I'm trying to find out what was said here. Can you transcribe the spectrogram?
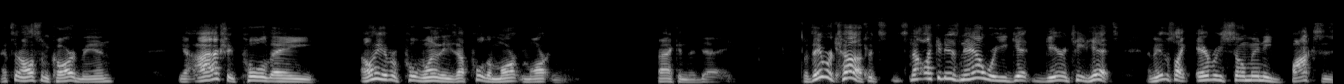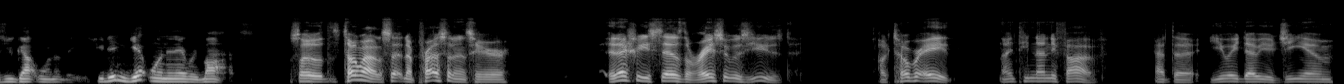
That's an awesome card, man. Yeah, I actually pulled a I only ever pulled one of these. I pulled a Mark Martin back in the day. But they were Yeah. tough. It's it's not like it is now where you get guaranteed hits. I mean, it was like every so many boxes you got one of these. You didn't get one in every box. So, let's about setting a precedence here. It actually says the racer was used October 8th, 1995, at the UAW GM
